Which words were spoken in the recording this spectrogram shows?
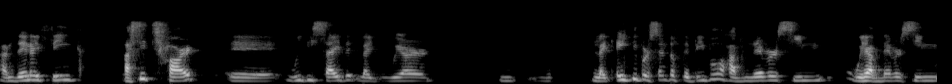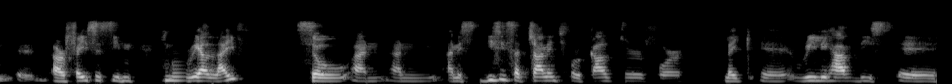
and then I think as it's hard, we decided like we are like 80% of the people have never seen we have never seen our faces in, in real life so, and, and, and this is a challenge for culture, for like uh, really have this uh,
